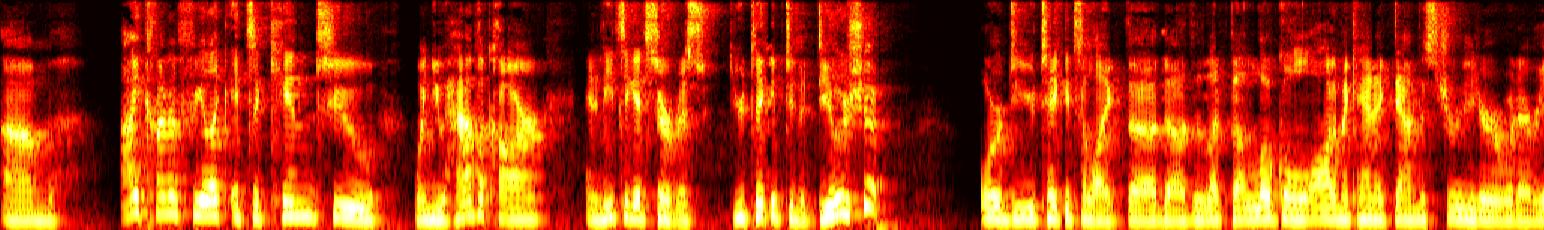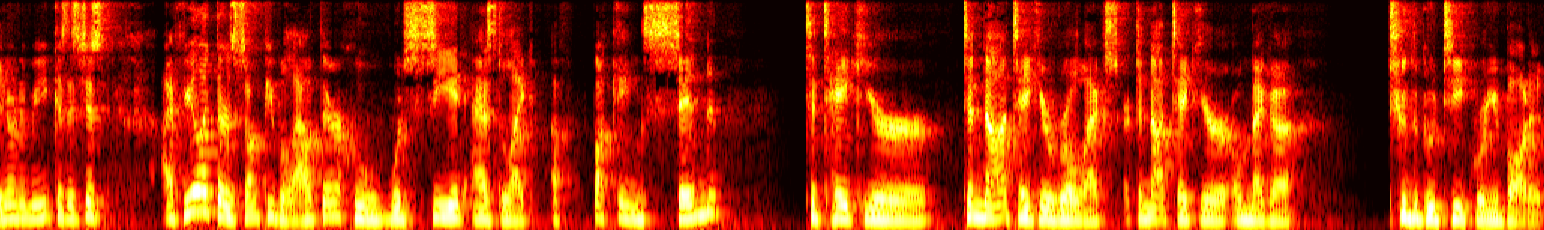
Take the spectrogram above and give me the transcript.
um I kind of feel like it's akin to when you have a car and it needs to get serviced. Do you take it to the dealership, or do you take it to like the the, the like the local auto mechanic down the street or whatever? You know what I mean? Because it's just I feel like there's some people out there who would see it as like a fucking sin to take your to not take your Rolex or to not take your Omega to the boutique where you bought it,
